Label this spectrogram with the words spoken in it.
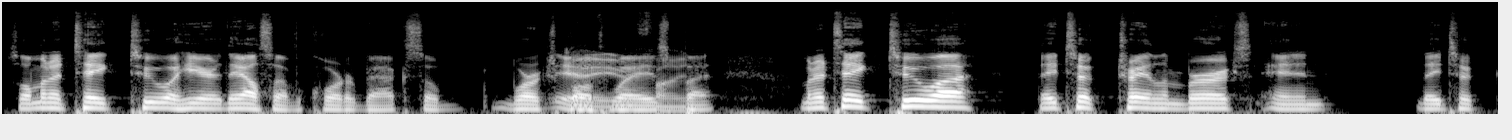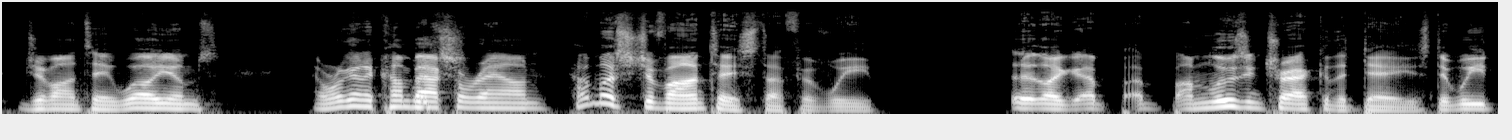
so I'm going to take Tua here. They also have a quarterback, so works Yeah, both ways. fine. But I'm going to take Tua. They took Treylon Burks and they took Javonte Williams, and we're going to come back around. How much Javonte stuff have we? uh, Like, I, I- I'm losing track of the days. Did we?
